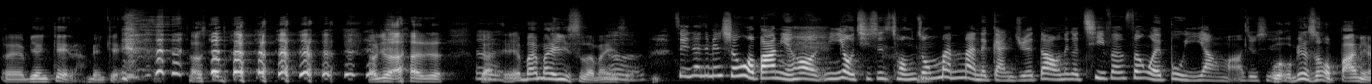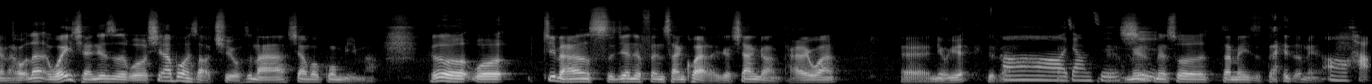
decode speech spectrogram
呃，变 gay 了，免给。然后就啊，就也蛮蛮有意思的，蛮有意思的。所以在那边生活八年后，你有其实从中慢慢的感觉到那个气氛氛围不一样吗？就是我我没有生活八年了，我那我以前就是我新加坡很少去，我是拿新加坡公民嘛。可是我我基本上时间就分三块了，一个香港、台湾。呃，纽约？哦，这样子没有没有说在那边一直待着没有。哦，好，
